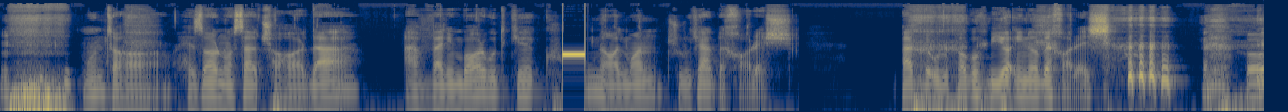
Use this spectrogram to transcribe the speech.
منتها 1914 اولین بار بود که کون آلمان شروع کرد به خارش. بعد به اروپا گفت بیا اینو بخارش. خب؟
